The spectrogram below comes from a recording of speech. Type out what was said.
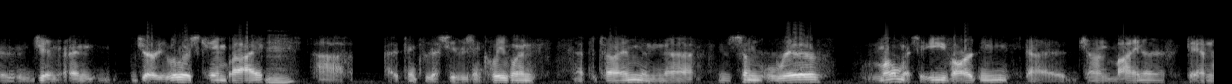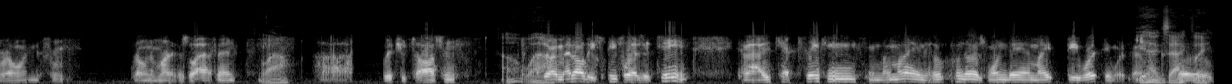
and Jim and Jerry Lewis came by. Mhm. Uh, I think that she was in Cleveland at the time, and uh, there was some rare moments. Eve Arden, uh, John Miner, Dan Rowan from Rowan and Martin's Laugh-In, Wow. uh, Richard Dawson. Oh wow. So I met all these people as a teen, and I kept thinking in my mind, who, who knows, one day I might be working with them. Yeah, exactly. So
